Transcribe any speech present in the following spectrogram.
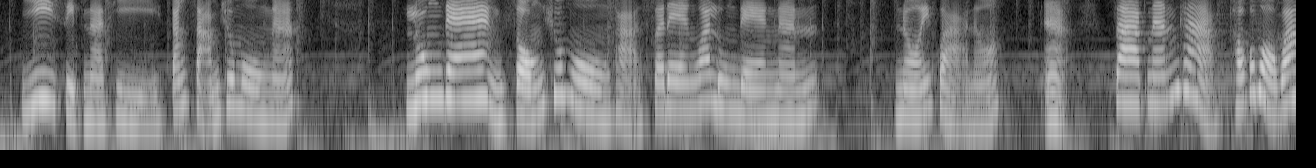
20 นาที ตั้ง 3 ชั่วโมงนะ ลุงแดง 2 ชั่วโมงค่ะ แสดงว่าลุงแดงนั้นน้อยกว่าเนาะ อะจากนั้นค่ะเขาก็บอกว่า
